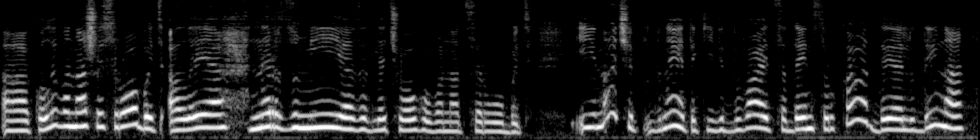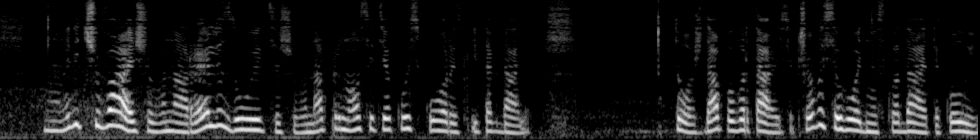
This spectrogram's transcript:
А коли вона щось робить, але не розуміє, для чого вона це робить. І іначе в неї такий відбувається день сурка, де людина не відчуває, що вона реалізується, що вона приносить якусь користь і так далі. Тож, да, повертаюся, якщо ви сьогодні складаєте коли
